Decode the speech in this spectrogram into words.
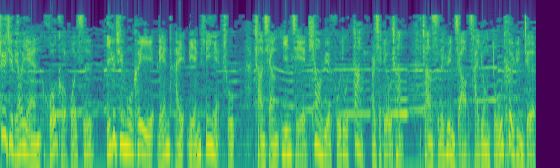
坠剧表演活口活词，一个剧目可以连台连天演出，唱腔音节跳跃幅度大而且流畅，唱词的韵脚采用独特韵折，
